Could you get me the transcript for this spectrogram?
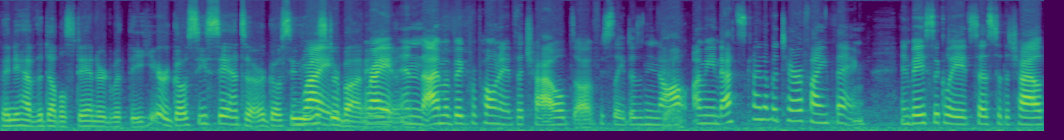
Then you have the double standard with the here, go see Santa or go see the Easter Bunny. Right, and I'm a big proponent if the child obviously does not. I mean, that's kind of a terrifying thing. And basically, it says to the child,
